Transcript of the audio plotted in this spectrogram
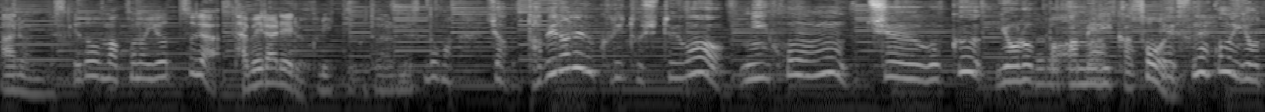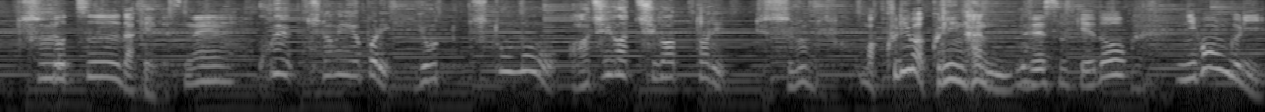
あるんですけど、まあ、この4つが食べられる栗っていうことがあるんですけど、まあ、じゃあ食べられる栗としては日本中国ヨーロッパアメリカそうですね。この4つ。4つだけですね。これちなみにやっぱり4つとも味が違ったりするんですか？まあ、栗は栗なんですけど、ね、日本栗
